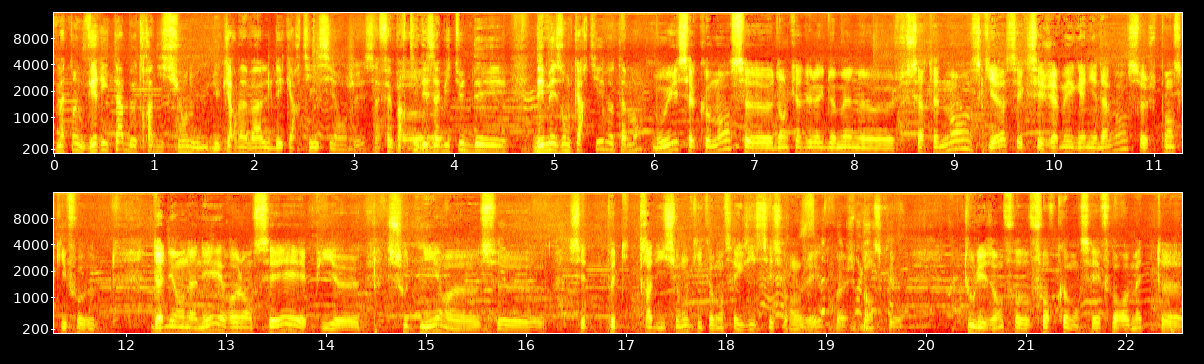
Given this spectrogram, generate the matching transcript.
maintenant une véritable tradition du, carnaval des quartiers ici à Angers? Ça fait partie des habitudes des, maisons de quartier notamment? Oui, ça commence dans le quartier du lac de Maine certainement. Ce qu'il y a, c'est que c'est jamais gagné d'avance. Je pense qu'il faut d'année en année relancer et puis euh, soutenir euh, cette petite tradition qui commence à exister sur Angers. Je pense que tous les ans, il faut, recommencer, il faut remettre euh,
